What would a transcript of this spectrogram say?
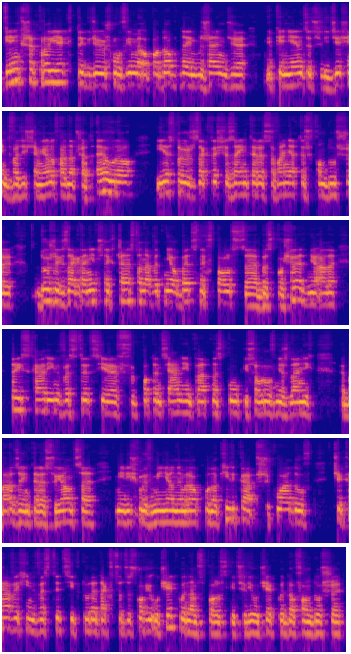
Większe projekty, gdzie już mówimy o podobnym rzędzie pieniędzy, czyli 10-20 milionów, ale na przykład euro, jest to już w zakresie zainteresowania też funduszy dużych zagranicznych, często nawet nieobecnych w Polsce bezpośrednio, ale tej skali inwestycje w potencjalnie intratne spółki są również dla nich bardzo interesujące. Mieliśmy w minionym roku no, kilka przykładów ciekawych inwestycji, które tak w cudzysłowie uciekły nam z Polski, czyli uciekły do funduszy,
